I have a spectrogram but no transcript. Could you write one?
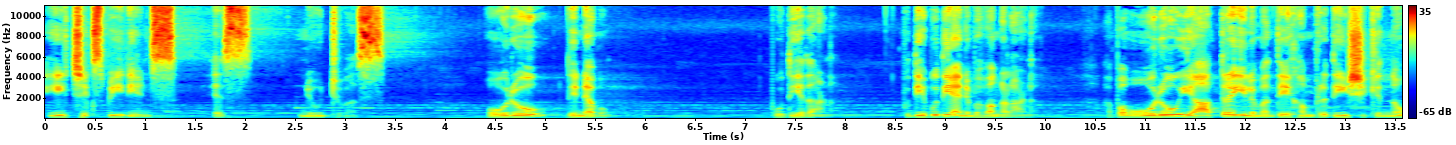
each experience is new to us. ഓരോ ദിനവും പുതിയതാണ് പുതിയ പുതിയ അനുഭവങ്ങളാണ്. അപ്പോൾ ഓരോ യാത്രയിലും അദ്ദേഹം പ്രതീക്ഷിക്കുന്നു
